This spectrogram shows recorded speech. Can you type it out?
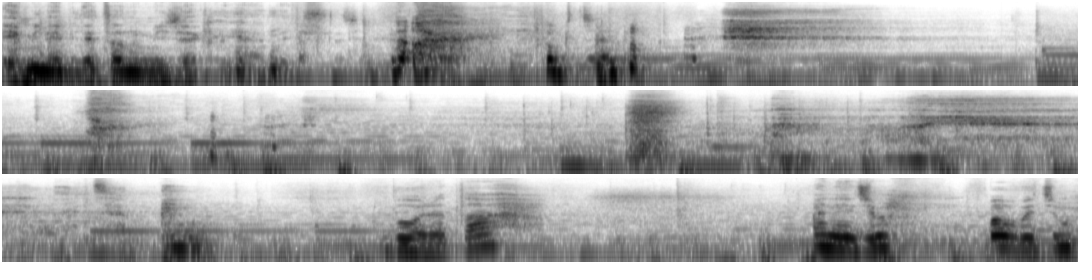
Emine bile tanımayacaktı neredeyse. Yok canım. Bu arada anneciğim, babacığım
